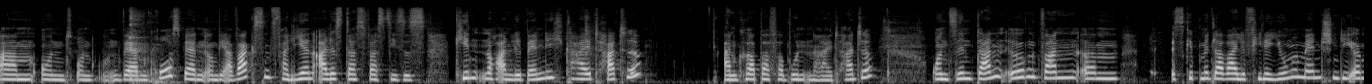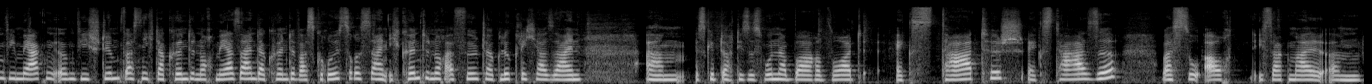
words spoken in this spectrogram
ähm, und, und, und werden groß, werden irgendwie erwachsen, verlieren alles das, was dieses Kind noch an Lebendigkeit hatte an Körperverbundenheit hatte und sind dann irgendwann, ähm, es gibt mittlerweile viele junge Menschen, die irgendwie merken, irgendwie stimmt was nicht, da könnte noch mehr sein, da könnte was Größeres sein, ich könnte noch erfüllter, glücklicher sein. Ähm, es gibt auch dieses wunderbare Wort ekstatisch, Ekstase, was so auch, ich sag mal, ähm,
